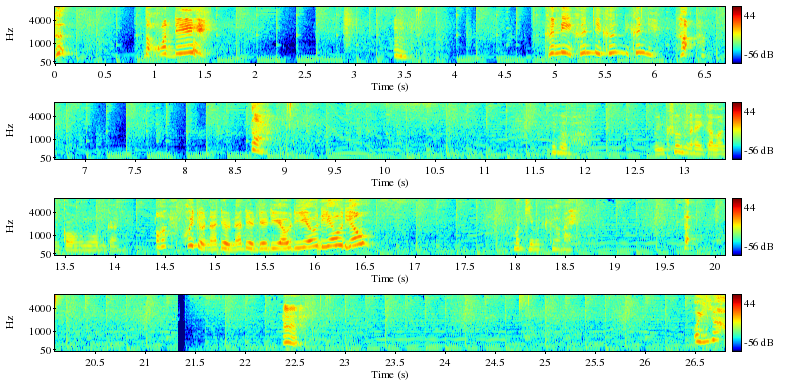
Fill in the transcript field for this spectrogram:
ฮ้ยโดดดิขึ้นดิขึ้นดิขึ้นดิขึ้นดิฮะ เออเหมือนเครื่องในกำลังกองรวมกันโอ้ยเฮ้ยเดี๋ยวนะเดี๋ยวนะเดี๋ยวเดี๋ยวเดี๋ยวเดี๋ยวเดี๋ยวเดี๋ยวเมื่อกี้มันคืออะไรอืมโอ้ยยา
